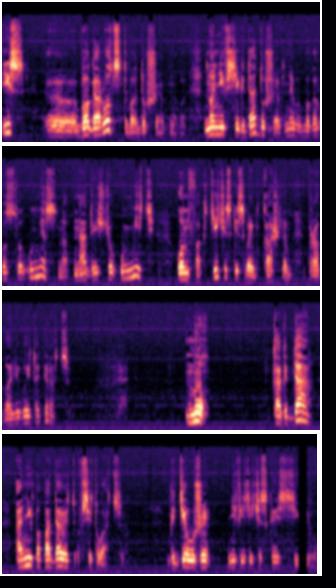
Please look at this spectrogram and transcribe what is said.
из э, благородства душевного, но не всегда душевное благородство уместно. Надо еще уметь. Он фактически своим кашлем проваливает операцию. Но когда они попадают в ситуацию, где уже не физическая сила,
